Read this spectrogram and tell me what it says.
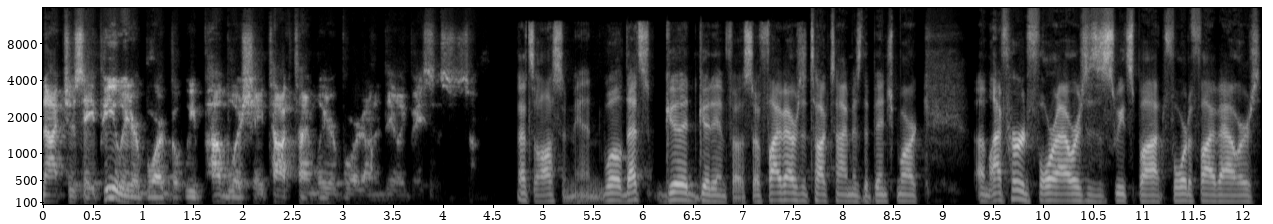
not just AP leaderboard, but we publish a talk time leaderboard on a daily basis. So. That's awesome, man. Well, that's good, good info. So five hours of talk time is the benchmark. Um, I've heard four hours is a sweet spot, four to five hours.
